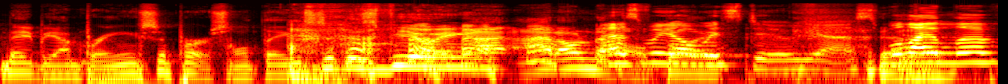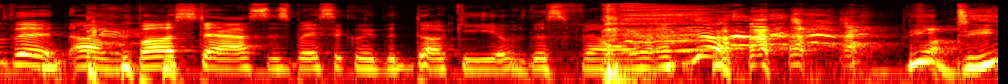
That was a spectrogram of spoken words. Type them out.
Maybe I'm bringing some personal things to this viewing. I, I don't know. As we but, like, always do, yes. Well, I love that um, Bust Ass is basically the Duckie of this film. He, he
